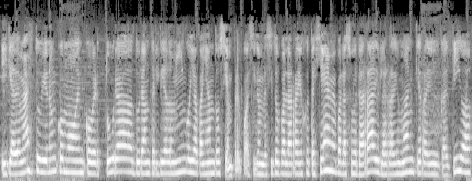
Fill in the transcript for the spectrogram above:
y que además estuvieron como en cobertura durante el día domingo y apañando siempre. Pues. Así que un besito para la radio JGM, para la Sube la Radio, la Radio Manque, Radio Educativa,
